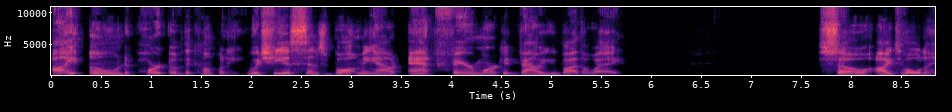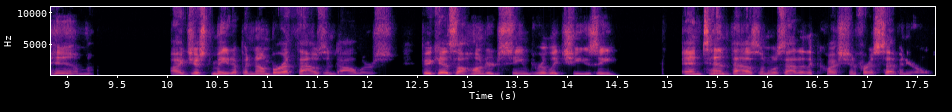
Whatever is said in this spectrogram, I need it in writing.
I owned part of the company, which he has since bought me out at fair market value, by the way. So I told him I just made up a number, a thousand dollars, because a hundred seemed really cheesy, and ten thousand was out of the question for a seven-year-old.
